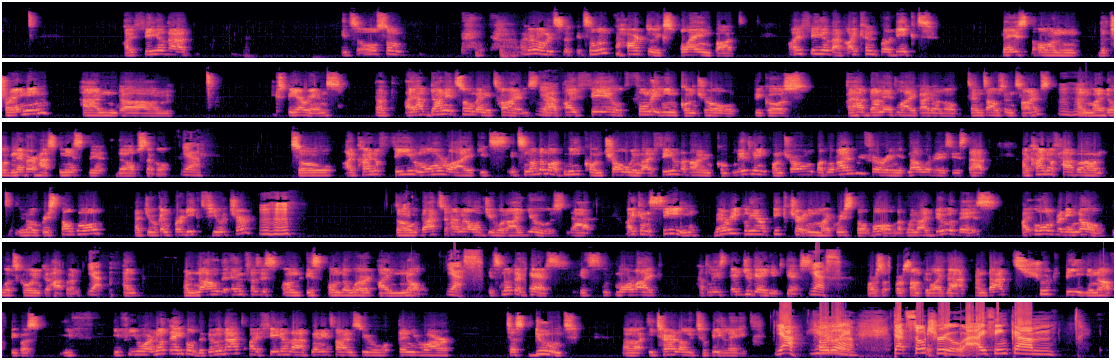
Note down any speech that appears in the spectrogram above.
I feel that it's also, I don't know, it's it's a little hard to explain, but I feel that I can predict based on the training and um, experience that I have done it so many times Yeah. that I feel fully in control because I have done it like I don't know ten thousand times, Mhm. and my dog never has missed the, the obstacle. Yeah. So I kind of feel more like it's it's not about me controlling. I feel that I'm completely in control. But what I'm referring it nowadays is that I kind of have a you know crystal ball that you can predict future. Mm-hmm. So that's the analogy what I use that I can see very clear picture in my crystal ball that when I do this, I already know what's going to happen. Yeah. And and now the emphasis on is on the word I know. Yes. It's not a guess. It's more like at least educated guess Yes. or or something like that. And that should be enough because if if you are not able to do that, I feel that many times you then you are just doomed uh, eternally to be late. Yeah, Yeah. totally. That's so true. I I think um,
